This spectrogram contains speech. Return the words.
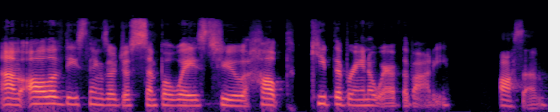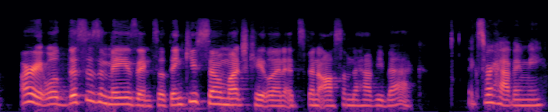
Um, all of these things are just simple ways to help keep the brain aware of the body. Awesome. All right. Well, this is amazing. So thank you so much, Caitlin. It's been awesome to have you back. Thanks for having me.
